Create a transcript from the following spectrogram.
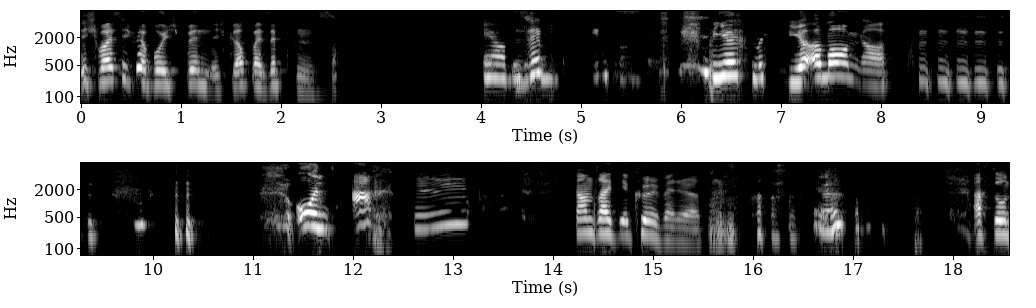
Ich weiß nicht mehr, wo ich bin. Ich glaube bei siebtens. Ja. Siebtens, spielt mit mir Among Us. Und achtens, dann seid ihr cool, wenn ihr das alles macht. Ja. Ach so, und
